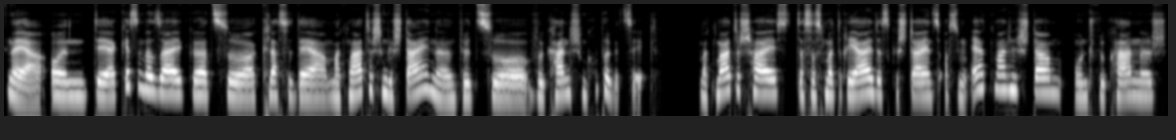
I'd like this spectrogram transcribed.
naja, und der Kissenbasalt gehört zur Klasse der magmatischen Gesteine und wird zur vulkanischen Gruppe gezählt. Magmatisch heißt, dass das Material des Gesteins aus dem Erdmantel stammt und vulkanisch,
